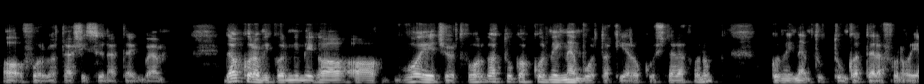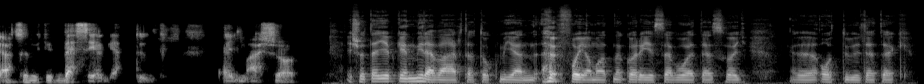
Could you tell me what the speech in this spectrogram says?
a forgatási szünetekben. De akkor, amikor mi még a, a Voyager-t forgattuk, akkor még nem voltak ilyen okos telefonok, akkor még nem tudtunk a telefonon játszani, úgyhogy beszélgettünk egymással. És ott egyébként mire vártatok, milyen folyamatnak a része volt ez, hogy ott ültetek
